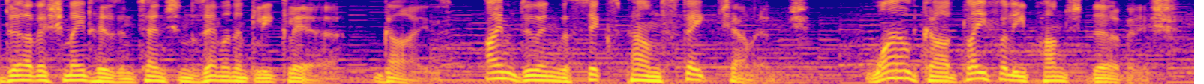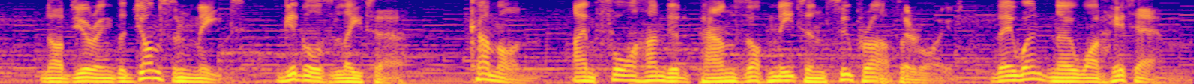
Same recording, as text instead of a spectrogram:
Dervish made his intentions eminently clear. Guys, I'm doing the 6 pound steak challenge. Wildcard playfully punched Dervish. Not during the Johnson meet, giggles later. Come on, I'm 400 pounds of meat and suprathyroid. They won't know what hit M.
